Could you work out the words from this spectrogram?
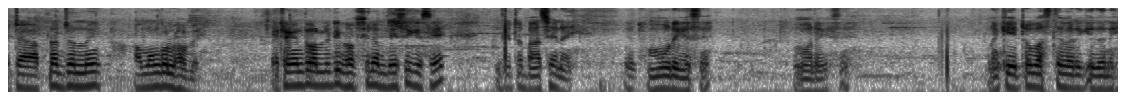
এটা আপনার জন্যই অমঙ্গল হবে। এটা কিন্তু অলরেডি ভাবছিলাম বেঁচে গেছে যেটা বাঁচে নাই। এটা মরে গেছে মরে গেছে। নাকি এটাও বাঁচতে পারে কে জানি?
